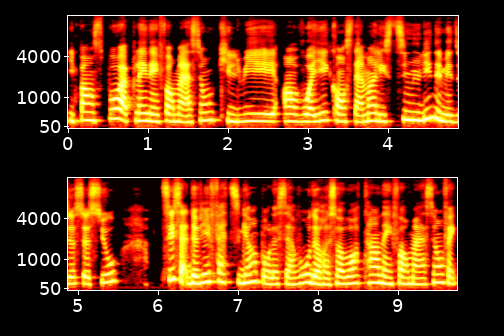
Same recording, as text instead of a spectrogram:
il pense pas à plein d'informations qui lui est envoyées constamment. Les stimuli des médias sociaux tu sais, ça devient fatigant pour le cerveau de recevoir tant d'informations. Fait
